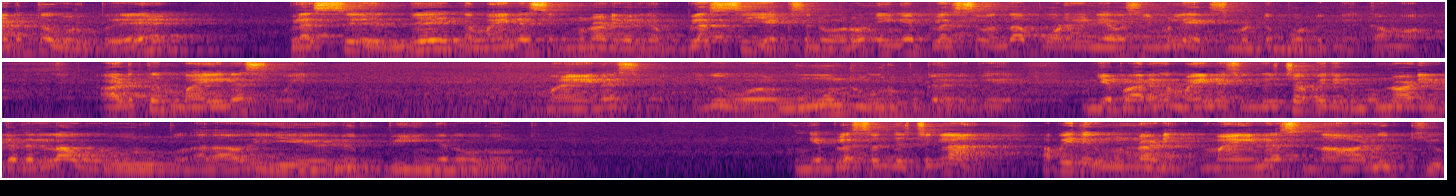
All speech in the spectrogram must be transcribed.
அடுத்த உறுப்பு ப்ளஸ் இருந்து இந்த மைனஸுக்கு முன்னாடி வருங்க ப்ளஸ் எக்ஸ்னு வரும். நீங்கள் ப்ளஸ் வந்தால் போட வேண்டிய அவசியம் இல்லை. எக்ஸ் மட்டும் போட்டுங்க கம்மா அடுத்து மைனஸ் ஒய் மைனஸ் இது ஒரு மூன்று உறுப்புகள் இருக்குது இங்கே பாருங்கள் மைனஸ் வந்துருச்சு. அப்போ இதுக்கு முன்னாடி இருக்கிறதெல்லாம் ஒரு உறுப்பு. அதாவது ஏழு பிங்கிறது ஒரு உறுப்பு. இங்கே ப்ளஸ் வந்துருச்சுங்களா? அப்போ இதுக்கு முன்னாடி மைனஸ் நாலு கியூ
